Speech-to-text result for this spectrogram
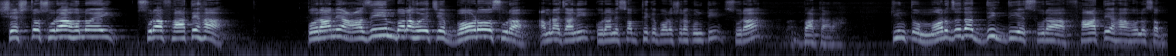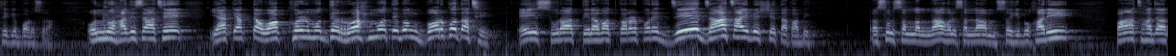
শ্রেষ্ঠ সুরা হলো এই সুরা ফাতেহা। কোরআনে আজিম বলা হয়েছে বড় সুরা। আমরা জানি কোরআনের সব থেকে বড় সুরা কোনটি? সুরা বাকারা। কিন্তু মর্যাদার দিক দিয়ে সুরা ফাতেহা হলো সব থেকে বড় সুরা। অন্য হাদিসে আছে, এক একটা অক্ষরের মধ্যে রহমত এবং বরকত আছে। এই সুরা তেলাবাত করার পরে যে যা চাইবে সে তা পাবে। রসুল সাল্লাহ সাল্লাম সহি বুখারি পাঁচ হাজার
